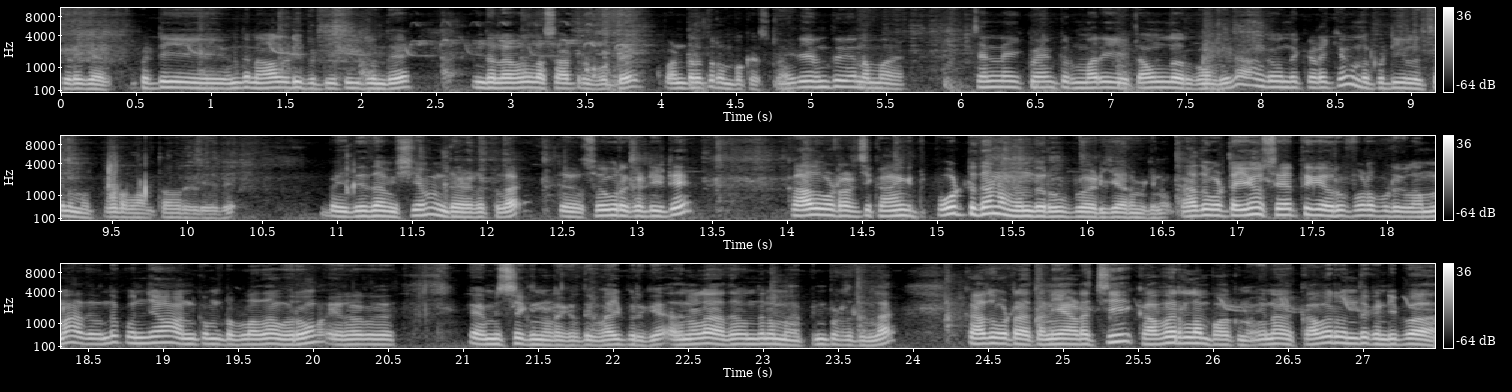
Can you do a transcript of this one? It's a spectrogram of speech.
கிடைக்காது. பெட்டி வந்து நாலு அடி பெட்டி தூக்கிட்டு வந்து இந்த லெவலில் சாட்ரு போட்டு பண்ணுறது ரொம்ப கஷ்டம். இதே வந்து நம்ம சென்னை கோயம்புத்தூர் மாதிரி டவுனில் இருக்கோம் அப்படின்னா அங்கே வந்து கிடைக்கும். அந்த பெட்டிகளை வச்சு நம்ம போடலாம். தவறு கிடையாது. இப்போ இதுதான் விஷயம் இந்த இடத்துல. இந்த சுவரை கட்டிட்டு காது ஓட்டை அடித்து காங்கிட்டு போட்டு தான் நம்ம வந்து ரூப் அடிக்க ஆரம்பிக்கணும். காது ஓட்டையும் சேர்த்து ரூஃபோட போட்டுக்கலாம்னா அது வந்து கொஞ்சம் அன்கம்ஃபர்டபுளாக தான் வரும். ஏதாவது மிஸ்டேக் நடக்கிறதுக்கு வாய்ப்பு இருக்குது அதனால் அதை வந்து நம்ம பின்பற்றதில்ல. காது ஓட்டை தனியாக அடைச்சி கவர்லாம் பார்க்கணும். ஏன்னா கவர் வந்து கண்டிப்பாக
